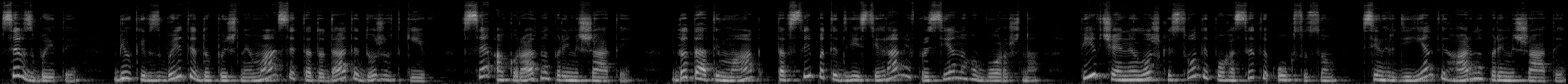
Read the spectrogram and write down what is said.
все взбити. Білки взбити до пишної маси та додати до жовтків. Все акуратно перемішати. Додати мак та всипати 200 г просіяного борошна. Пів чайної ложки соди погасити уксусом. Всі інгредієнти гарно перемішати.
